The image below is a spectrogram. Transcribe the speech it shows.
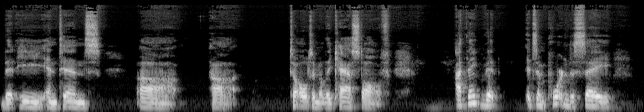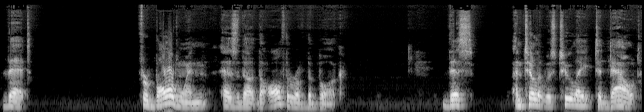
that he intends uh, uh, to ultimately cast off. I think that it's important to say that for Baldwin, as the, the author of the book, this, until it was too late to doubt,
